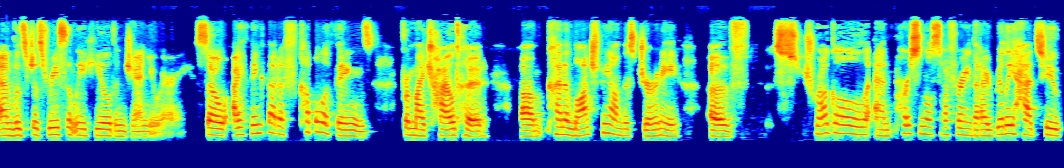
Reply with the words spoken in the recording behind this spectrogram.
And was just recently healed in January. So I think that a f- couple of things from my childhood um, kind of launched me on this journey of struggle and personal suffering that I really had to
